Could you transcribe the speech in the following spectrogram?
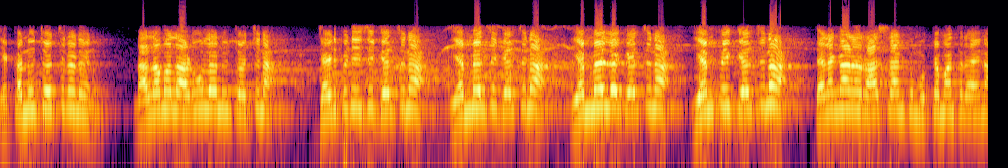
ఎక్కడి నుంచి వచ్చిన నేను? నల్లమల్ల అడవుల నుంచి వచ్చిన. జడ్పీటీసీ గెలిచిన ఎమ్మెల్సీ గెలిచిన ఎమ్మెల్యే గెలిచిన ఎంపీ గెలిచిన తెలంగాణ రాష్ట్రానికి ముఖ్యమంత్రి అయిన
